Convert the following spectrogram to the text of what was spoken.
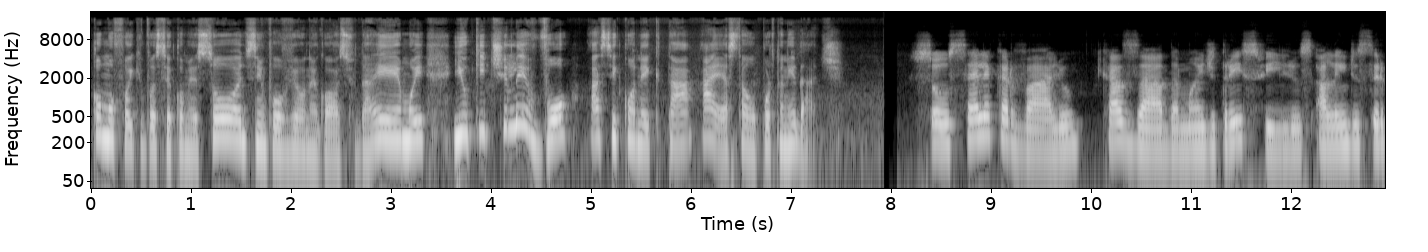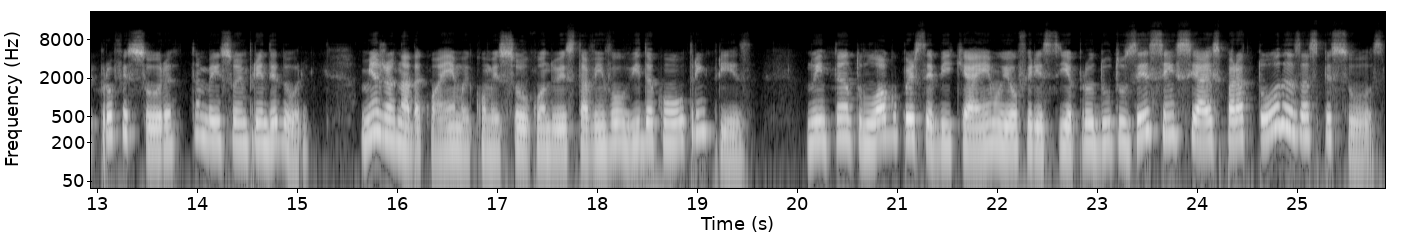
Como foi que você começou a desenvolver o negócio da Emoi e o que te levou a se conectar a esta oportunidade? Sou Célia Carvalho, casada, mãe de três filhos, além de ser professora, também sou empreendedora. Minha jornada com a Emoi começou quando eu estava envolvida com outra empresa. No entanto, logo percebi que a Emoi oferecia produtos essenciais para todas as pessoas.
